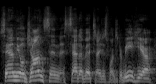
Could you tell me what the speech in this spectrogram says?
Samuel Johnson said of it, and I just wanted to read here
